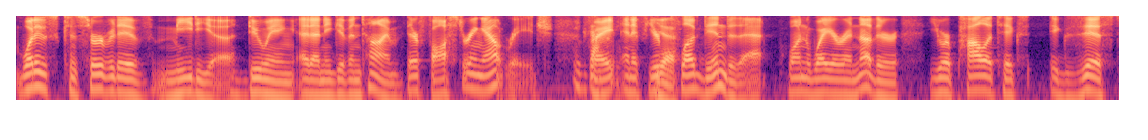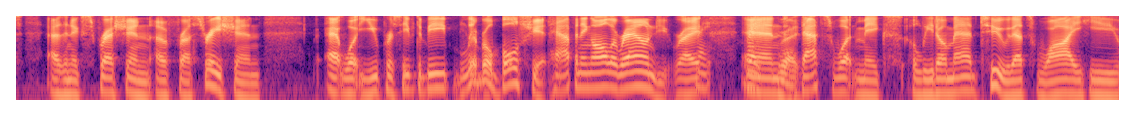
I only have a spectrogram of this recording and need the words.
What is conservative media doing at any given time? They're fostering outrage, exactly. right? And if you're Yeah. plugged into that one way or another, your politics exist as an expression of frustration at what you perceive to be liberal bullshit happening all around you, right? Right. Right. And Right. that's what makes Alito mad too. That's why he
